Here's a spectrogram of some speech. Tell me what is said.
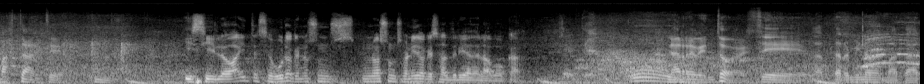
Bastante. Y si lo hay, te aseguro que no es un, no es un sonido que saldría de la boca. La reventó, ¿eh? Sí, la terminó de matar.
